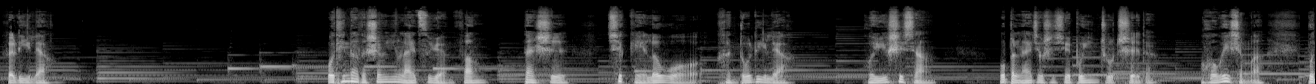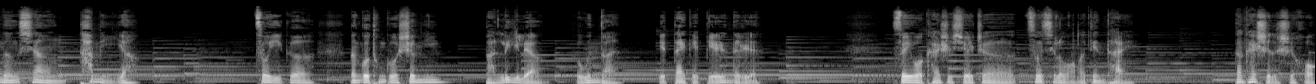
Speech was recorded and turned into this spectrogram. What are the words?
和力量。我听到的声音来自远方，但是却给了我很多力量。我于是想，我本来就是学播音主持的，我为什么不能像他们一样，做一个能够通过声音把力量和温暖也带给别人的人？所以我开始学着做起了网络电台。刚开始的时候，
